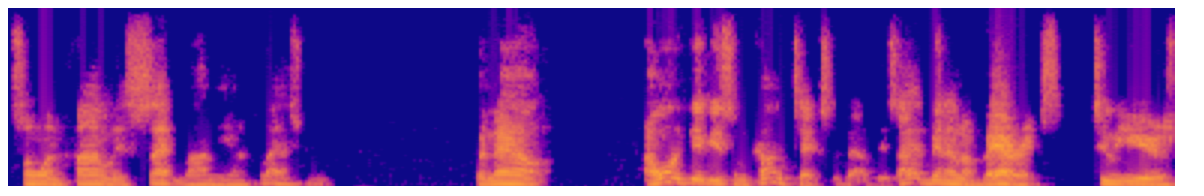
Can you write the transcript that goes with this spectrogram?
someone finally sat by me in a classroom. But now, I want to give you some context about this. I had been in a barracks two years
